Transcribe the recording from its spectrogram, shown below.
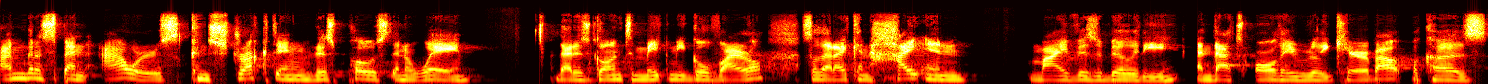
I'm going to spend hours constructing this post in a way that is going to make me go viral so that I can heighten my visibility. And that's all they really care about because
